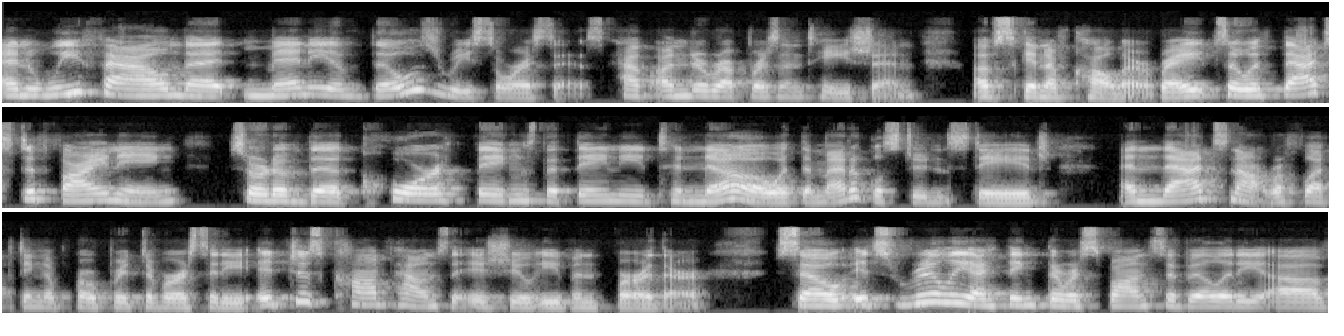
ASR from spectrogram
And we found that many of those resources have underrepresentation of skin of color, right? So, if that's defining sort of the core things that they need to know at the medical student stage and that's not reflecting appropriate diversity it just compounds the issue even further so it's really i think the responsibility of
